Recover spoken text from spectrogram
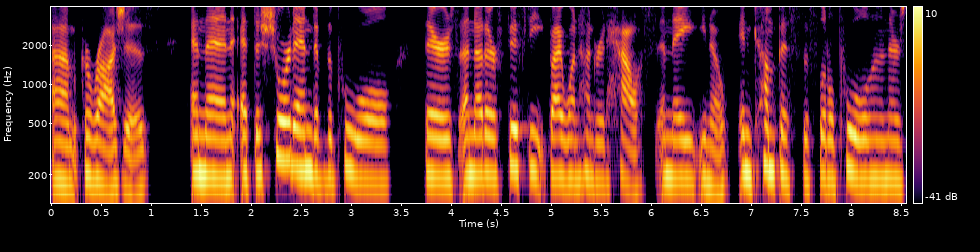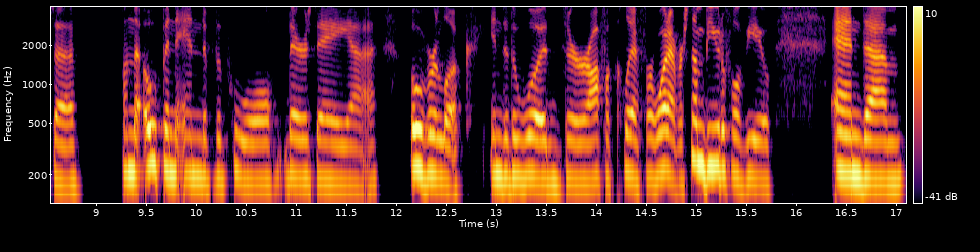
um, garages. And then at the short end of the pool there's another 50 by 100 house and they you know encompass this little pool and then there's a on the open end of the pool there's a uh, overlook into the woods or off a cliff or whatever some beautiful view and um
